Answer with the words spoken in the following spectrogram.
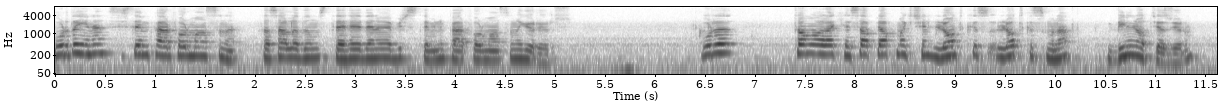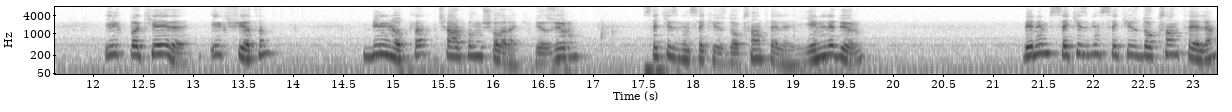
Burada yine sistemin performansını tasarladığımız TH deneme 1 sisteminin performansını görüyoruz. Burada tam olarak hesap yapmak için lot, kıs lot kısmına 1000 lot yazıyorum. İlk bakiyeyi de ilk fiyatın 1000 lotla çarpılmış olarak yazıyorum. 8890 TL yenile diyorum. Benim 8890 TL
